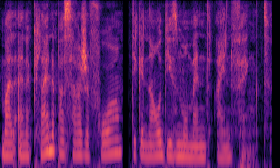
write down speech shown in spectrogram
mal eine kleine Passage vor, die genau diesen Moment einfängt.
